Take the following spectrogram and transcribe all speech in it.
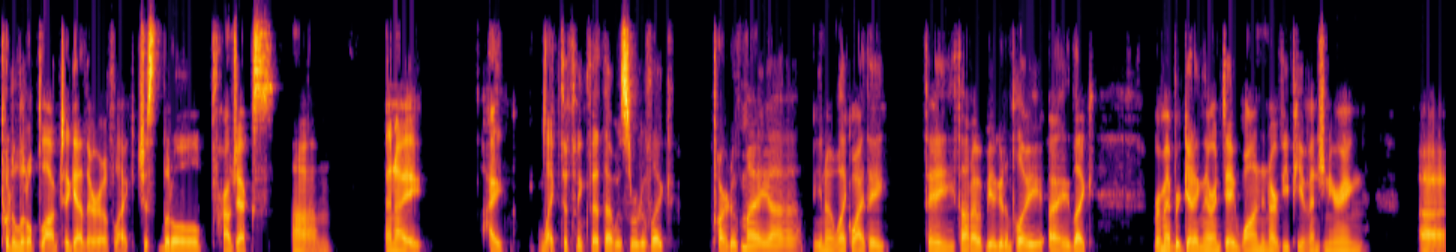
put a little blog together of like just little projects. Um, and I, I like to think that that was sort of like part of my, uh, you know, like why they, they thought I would be a good employee. I like remember getting there on day one and our VP of engineering, uh,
